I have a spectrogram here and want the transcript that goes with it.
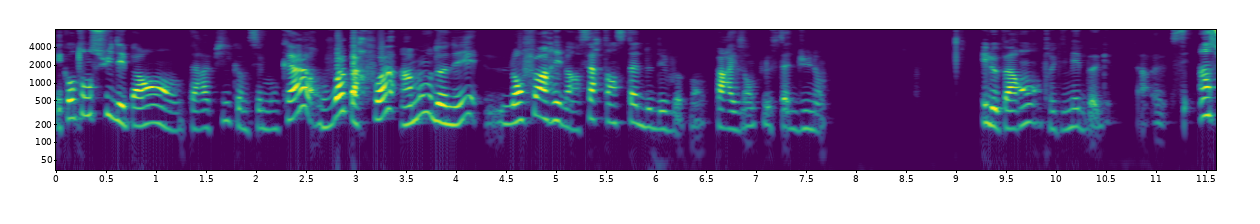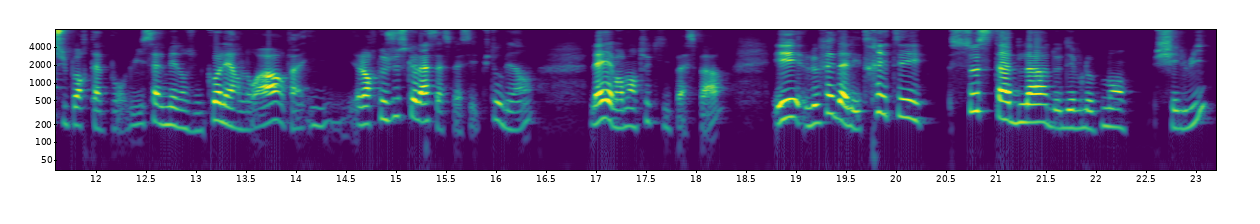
Et quand on suit des parents en thérapie, comme c'est mon cas, on voit parfois, à un moment donné, l'enfant arrive à un certain stade de développement, par exemple le stade du non. Et le parent, entre guillemets, bug. C'est insupportable pour lui, ça le met dans une colère noire, alors que jusque-là, ça se passait plutôt bien. Là, il y a vraiment un truc qui ne passe pas. Et le fait d'aller traiter ce stade-là de développement chez lui,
